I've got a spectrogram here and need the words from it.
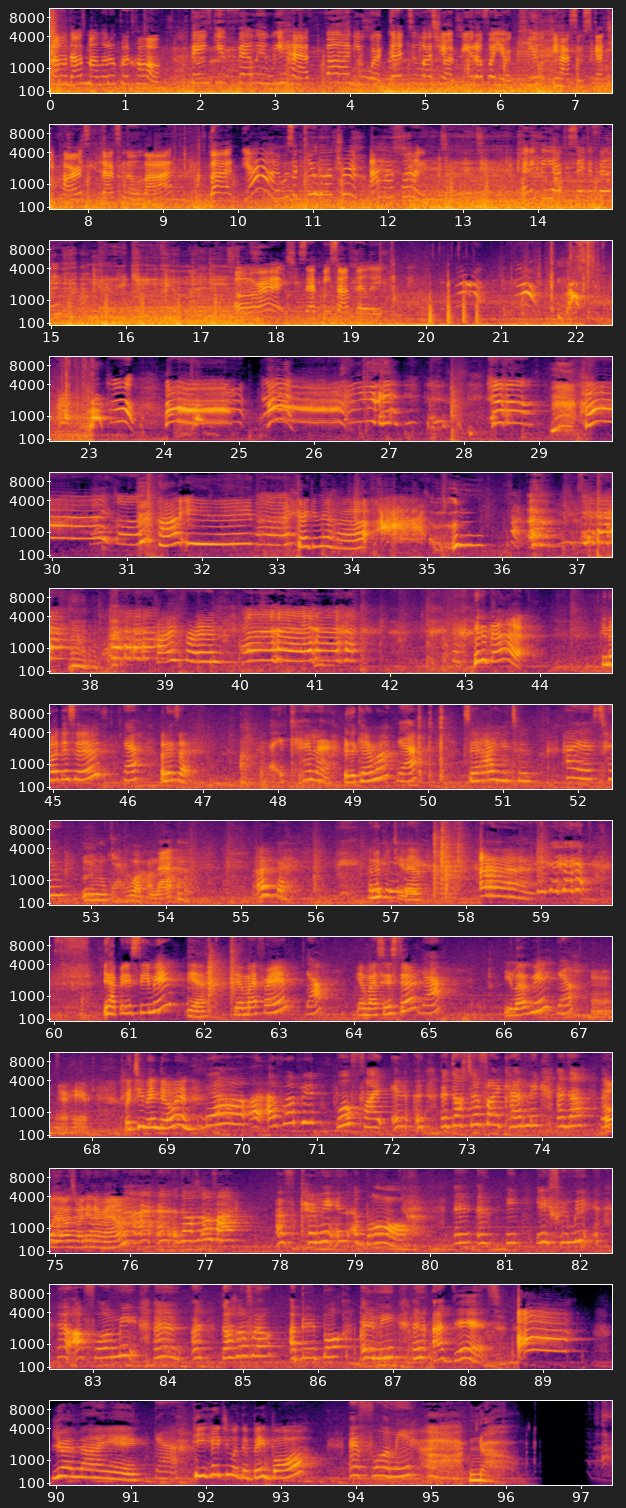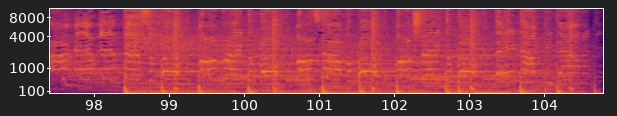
So that was my little quick haul. Thank you, Philly. We had fun. You were good to us. You're beautiful. You're cute. You have some sketchy parts. That's no lie. But yeah, it was a cute little trip. I had fun. Anything you have to say to Philly? All right. She said peace out, Philly. give me a hug. Ah! Hi, friend. Look at that. You know what this is? yeah, What is that? a camera. Is it a camera? Yeah. Say hi, YouTube. Hi, it's him. Mm, okay, we'll work on that. Okay. Let me put you down. Ah. You happy to see me? Yeah. You're my friend? yeah, You're my sister? yeah, You love me? yeah. Mm, your hair. What you been doing? Yeah, I, I thought people fight and, and, uh, and Dr. Fight catch me and and Oh, Dr. y'all was running around? And, uh, uh, and Dr. Fight uh, came me in a ball. And, and he, he threw me and I threw me and, and Dr. Fight a big ball at me and I did. Ah! You're lying. Yeah. He hit you with the big ball? And for me. No.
